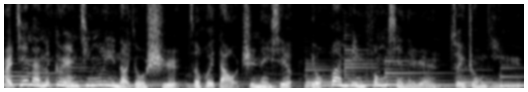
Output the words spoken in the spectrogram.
而艰难的个人经历呢，有时则会导致那些有患病风险的人最终抑郁。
